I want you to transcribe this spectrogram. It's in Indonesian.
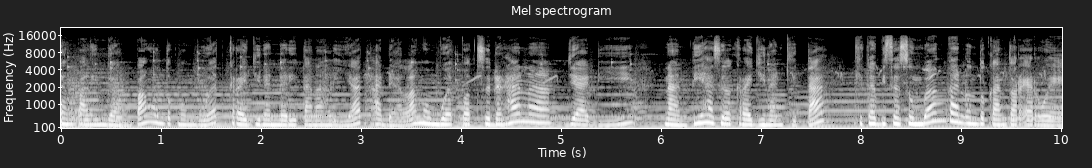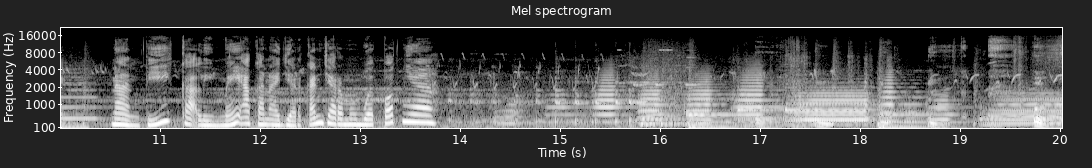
yang paling gampang untuk membuat kerajinan dari tanah liat adalah membuat pot sederhana. Jadi, nanti hasil kerajinan kita, kita bisa sumbangkan untuk kantor RW. Nanti Kak Limei akan ajarkan cara membuat potnya. Oh, Biasain.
